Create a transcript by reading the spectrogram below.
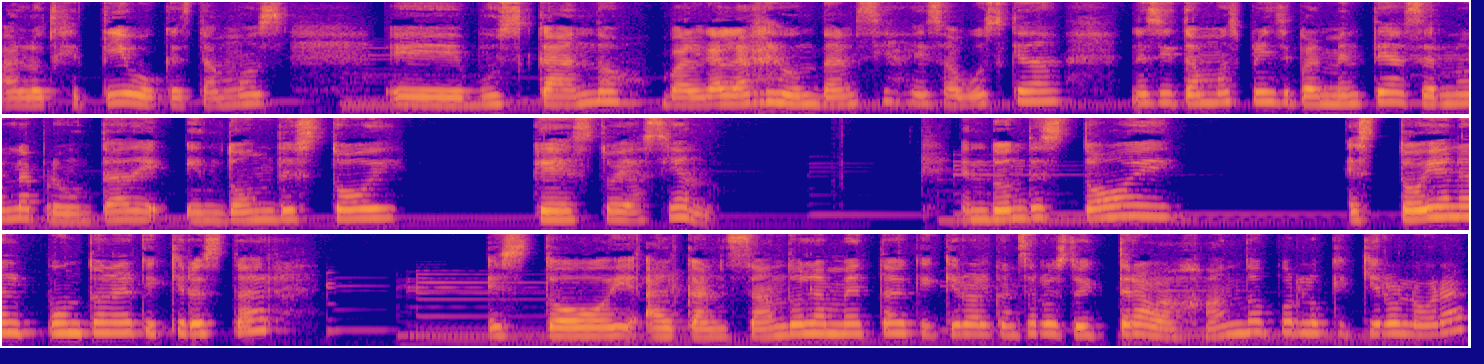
al objetivo que estamos eh, buscando, valga la redundancia, esa búsqueda, necesitamos principalmente hacernos la pregunta de ¿en dónde estoy? ¿Qué estoy haciendo? ¿En dónde estoy? ¿Estoy en el punto en el que quiero estar? ¿Estoy alcanzando la meta que quiero alcanzar o estoy trabajando por lo que quiero lograr?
